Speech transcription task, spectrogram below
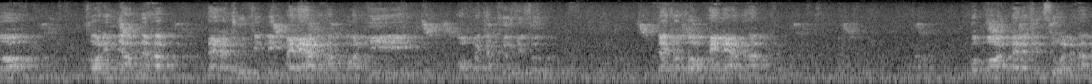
ก็ข้อเน้นย้ำนะครับ แต่ละชุดที่ติดไปแล้วนะครับ ตอนที่ออกไปจากเครื่องที่ฝึกได้ทดสอบให้แล้วนะครับ อุปกรณ์แต่ละชิ้นส่วนนะครับ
